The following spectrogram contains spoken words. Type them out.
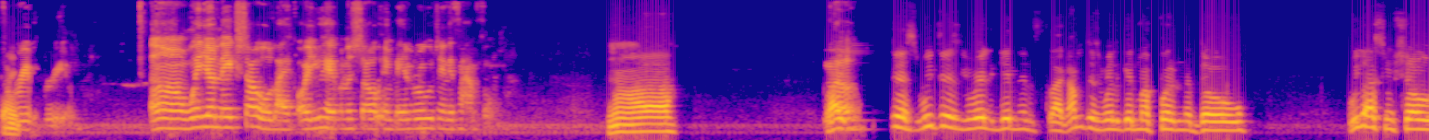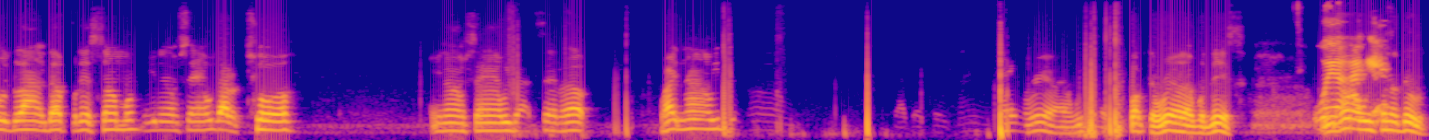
For Thank real, for real. Um, when your next show? Like, are you having a show in Baton Rouge anytime soon? No, uh, like No? Just we just really getting it. Like I'm just really getting my foot in the door. We got some shows lined up for this summer. You know what I'm saying? We got a tour. You know what I'm saying? We got set up. Right now, we just um, like I say, ain't real, and we gonna fuck the real up with this. we Well, what I we guess, finna do.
